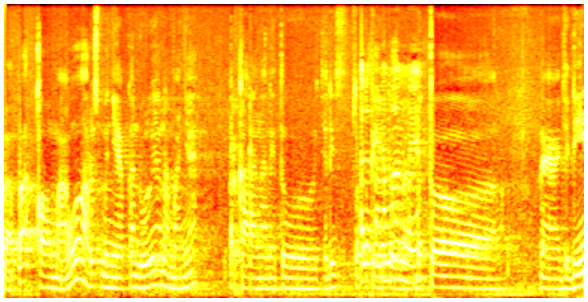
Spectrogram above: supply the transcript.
Bapak kalau mau harus menyiapkan dulu yang namanya perkarangan itu. Jadi seperti itu, tanaman Mbak. ya? Betul. Nah, jadi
